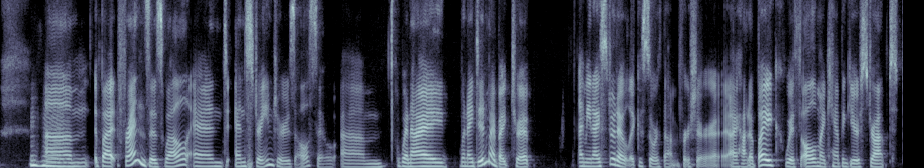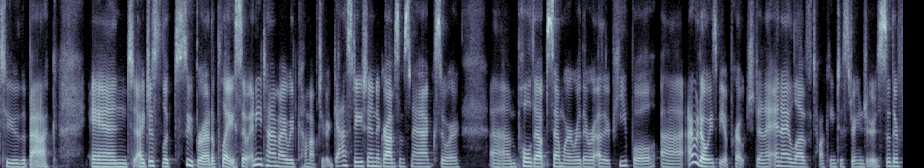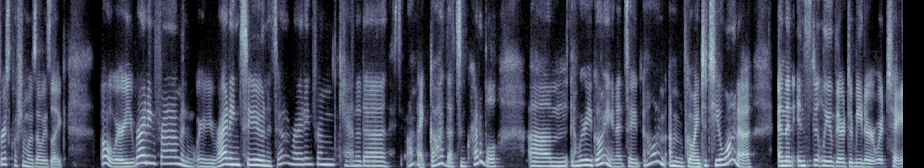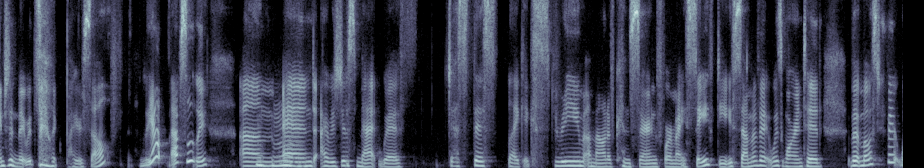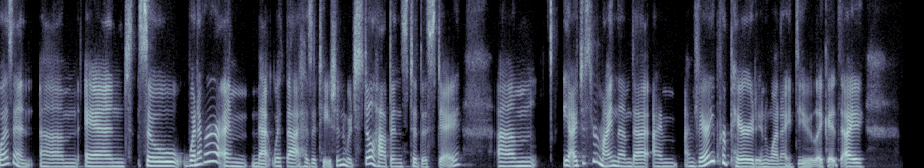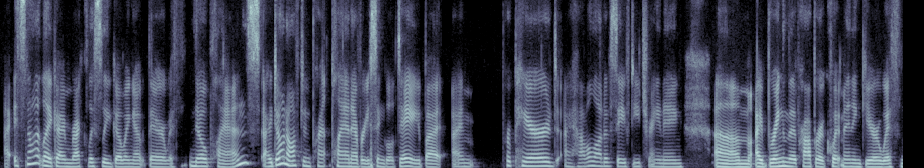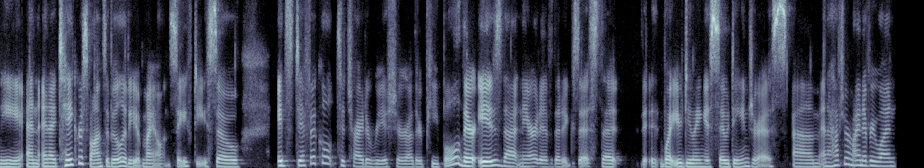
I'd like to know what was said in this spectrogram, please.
Mm-hmm. Um, but friends as well and and strangers also. Um, when I when I did my bike trip, I mean, I stood out like a sore thumb for sure. I had a bike with all of my camping gear strapped to the back, and I just looked super out of place. So anytime I would come up to a gas station to grab some snacks or um, pulled up somewhere where there were other people, uh, I would always be approached, and I and I love talking to strangers. So their first question was always like, oh, where are you riding from? And where are you riding to? And it's, oh, I'm riding from Canada. And I said, oh my God, that's incredible. Um, and where are you going? And I'd say, oh, I'm, I'm going to Tijuana. And then instantly their demeanor would change and they would say, like, by yourself? Yeah, absolutely. Um, mm-hmm. And I was just met with just this like extreme amount of concern for my safety. Some of it was warranted, but most of it wasn't. Um, and so, whenever I'm met with that hesitation, which still happens to this day, um, yeah, I just remind them that I'm I'm very prepared in what I do. Like it's I it's not like I'm recklessly going out there with no plans. I don't often plan every single day, but I'm prepared. I have a lot of safety training. Um, I bring the proper equipment and gear with me, and and I take responsibility of my own safety. So it's difficult to try to reassure other people. There is that narrative that exists that what you're doing is so dangerous. Um, and I have to remind everyone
